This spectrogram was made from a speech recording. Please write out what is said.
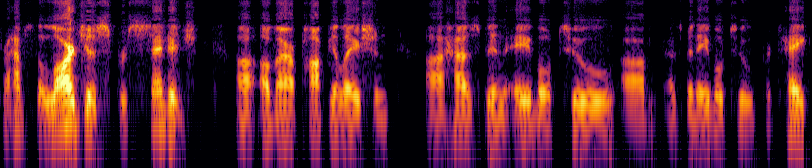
perhaps the largest percentage of our population uh, has been able to um, has been able to partake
